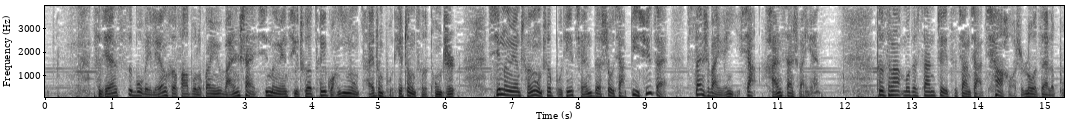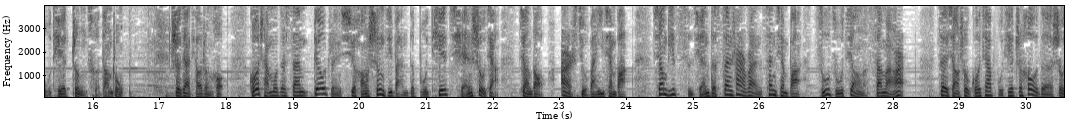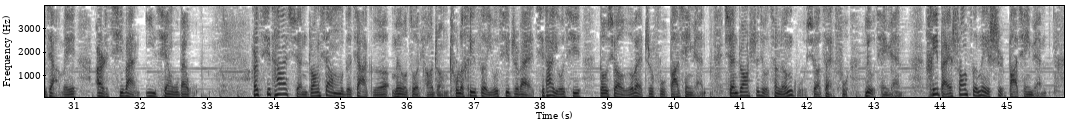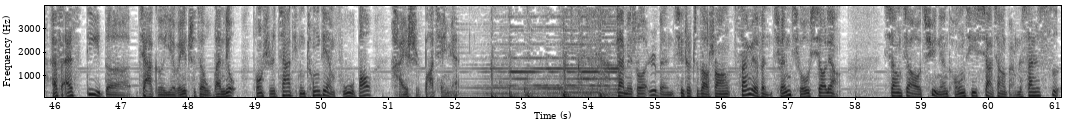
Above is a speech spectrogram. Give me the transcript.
此前，四部委联合发布了关于完善新能源汽车推广应用财政补贴政策的通知。新能源乘用车补贴前的售价必须在三十万元以下，含三十万元。特斯拉 Model 3这次降价恰好是落在了补贴政策当中。售价调整后，国产 Model 3标准续航升级版的补贴前售价降到二十九万一千八，相比此前的三十二万三千八，足足降了三万二。在享受国家补贴之后的售价为二十七万一千五百五。而其他选装项目的价格没有做调整，除了黑色油漆之外，其他油漆都需要额外支付八千元。选装十九寸轮毂需要再付六千元，黑白双色内饰八千元。FSD 的价格也维持在五万六，同时家庭充电服务包还是八千元。外媒说，日本汽车制造商三月份全球销量相较去年同期下降了百分之三十四，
